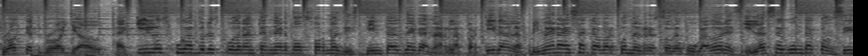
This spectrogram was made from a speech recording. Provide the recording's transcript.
Rocket Royale. Aquí los jugadores podrán tener dos formas distintas de ganar la partida. La primera es acabar con el resto de jugadores y la segunda consiste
